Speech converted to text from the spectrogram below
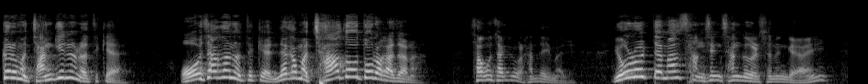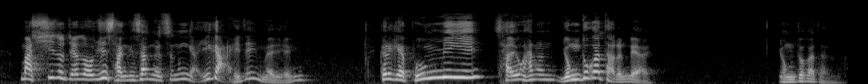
그러면 장기는 어떻게 오작은 어떻게 내가 뭐 자도 돌아가잖아. 상호작용을 한다 이 말이야 요럴 때만 상생상극을 쓰는 거야 막 시도 때도 없이 상생상극을 쓰는 거야 이거 아니다 이 말이야 그렇게 분명히 사용하는 용도가 다른 거야 용도가 다른 거야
